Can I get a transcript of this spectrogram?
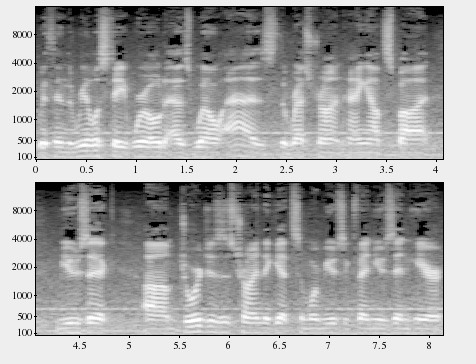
within the real estate world as well as the restaurant hangout spot, music. Um, George's is trying to get some more music venues in here.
